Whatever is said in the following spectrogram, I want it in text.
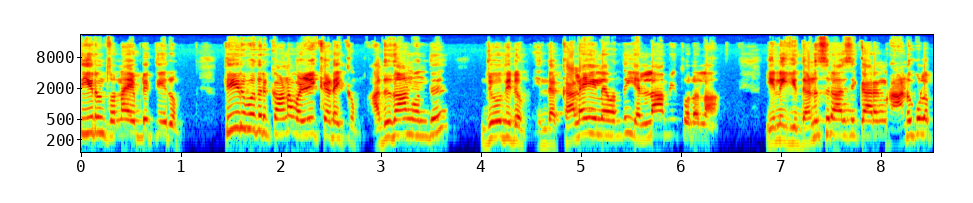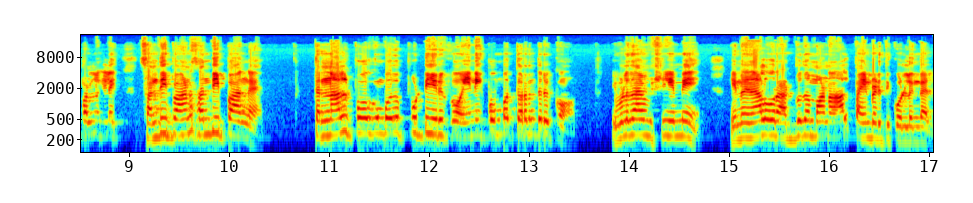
தீரும் சொன்னா எப்படி தீரும்? தீர்வதற்கான வழி கிடைக்கும். அதுதான் வந்து ஜோதிடம். இந்த கலையில வந்து எல்லாமே சொல்லலாம். இன்னைக்கு தனுசு ராசிக்காரங்க அனுகூல பலன்களை சந்திப்பாங்கன்னு சந்திப்பாங்க. தன்னால் போகும்போது பூட்டி இருக்கும். இன்னைக்கு ரொம்ப திறந்திருக்கும். இவ்வளவுதான் விஷயமே. இன்றைய நாள் ஒரு அற்புதமான நாள் பயன்படுத்திக் கொள்ளுங்கள்.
